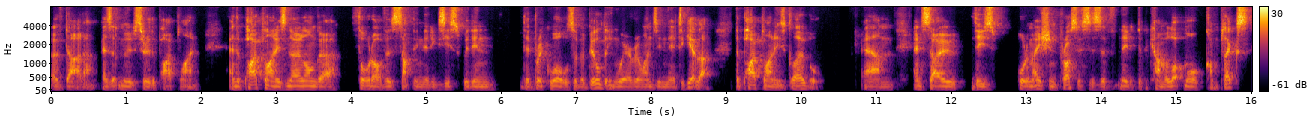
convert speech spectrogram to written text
of data as it moves through the pipeline. And the pipeline is no longer thought of as something that exists within the brick walls of a building where everyone's in there together. The pipeline is global. Um, and so these automation processes have needed to become a lot more complex,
